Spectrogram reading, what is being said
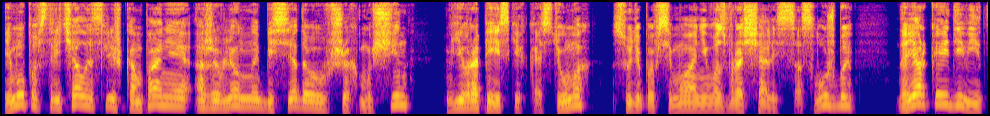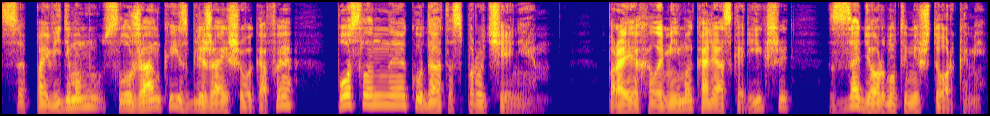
ему повстречалась лишь компания оживленно беседовавших мужчин в европейских костюмах, судя по всему, они возвращались со службы, да яркая девица, по-видимому, служанка из ближайшего кафе, посланная куда-то с поручением. Проехала мимо коляска рикши с задернутыми шторками.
